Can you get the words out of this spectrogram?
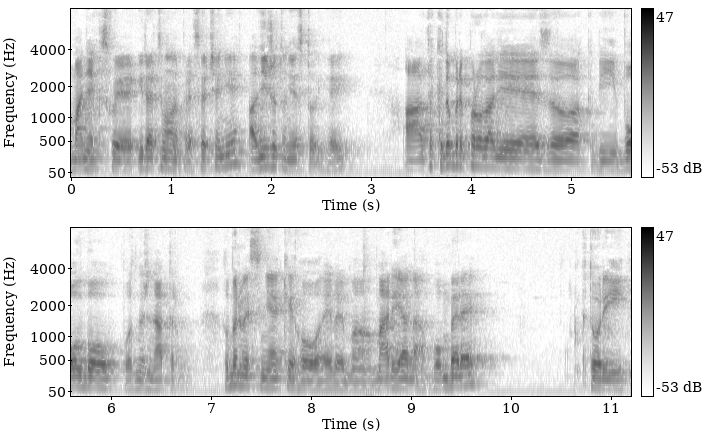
má nejaké svoje iracionálne presvedčenie, ale nič to nestojí. Hej? A také dobré porovnanie je s akby, voľbou, povedzme, že na trhu. Zoberme si nejakého, neviem, Mariana v Bombere, ktorý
